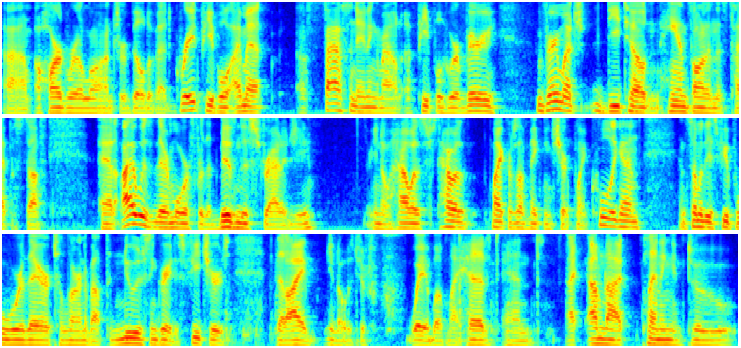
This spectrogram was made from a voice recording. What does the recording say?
um, a hardware launch or build event. Great people. I met a fascinating amount of people who are very, very much detailed and hands-on in this type of stuff. And I was there more for the business strategy. You know, how is how is Microsoft making SharePoint cool again? And some of these people were there to learn about the newest and greatest features that I, you know, was just way above my head. And I, I'm not planning to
